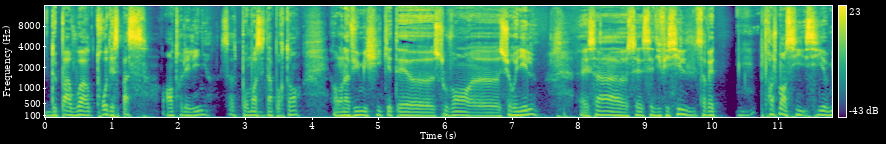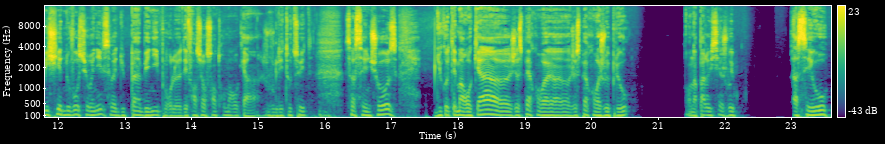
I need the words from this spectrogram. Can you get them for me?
de pas avoir trop d'espace entre les lignes ça pour moi c'est important on a vu Michi qui était euh, souvent euh, sur une île et ça, euh, c'est difficile. Ça va être franchement, si, si Michi est de nouveau sur une île, ça va être du pain béni pour le défenseur central marocain. hein. Je vous le dis tout de suite. Ça, c'est une chose. Du côté marocain, j'espère qu'on va, va jouer plus haut. On n'a pas réussi à jouer assez haut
